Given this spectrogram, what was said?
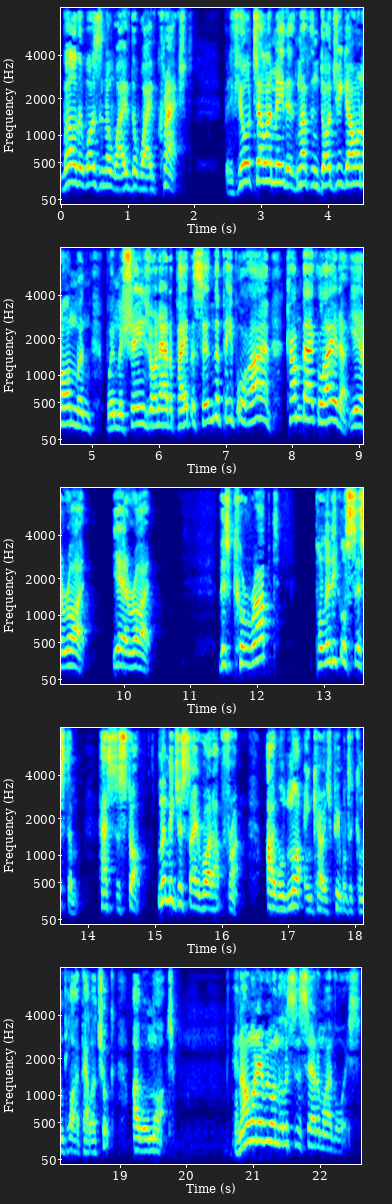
Well, there wasn't a wave, the wave crashed. But if you're telling me there's nothing dodgy going on when, when machines run out of paper, send the people home. Come back later. Yeah, right. Yeah, right. This corrupt political system has to stop. Let me just say right up front, I will not encourage people to comply, Palaszczuk. I will not. And I want everyone that listens to the sound of my voice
